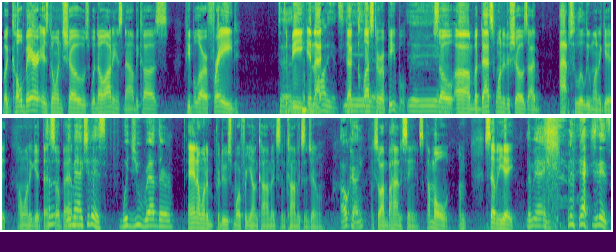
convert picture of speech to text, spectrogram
But Colbert is doing shows with no audience now because people are afraid to be in that audience. that Yeah, cluster yeah. of people. Yeah, yeah, yeah. So, um, but that's one of the shows I absolutely want to get. I want to get that so, let- badly. Let me ask you this: Would you rather? And I want to produce more for young comics and comics in general. Okay, So I'm behind the scenes. I'm old. I'm 78. let me ask, let me ask you this:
